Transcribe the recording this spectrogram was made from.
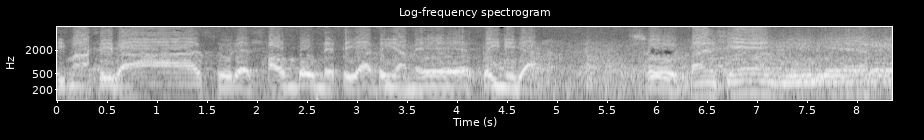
ဒီမှာသိပါဆိုတဲ့ဆောင်းပုတ်နဲ့တရားသိရမယ်သိနေကြဆိုတန်ရှင်းကြည်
